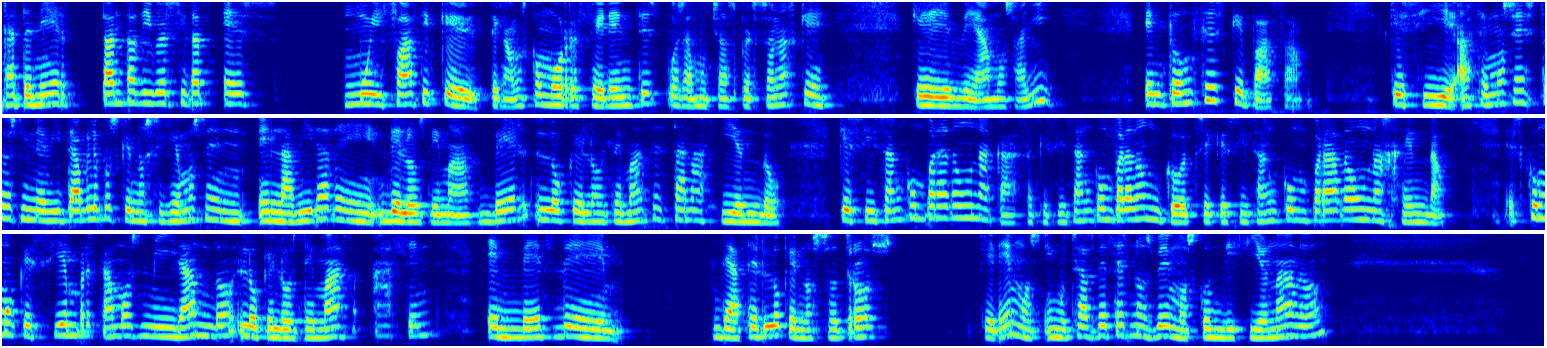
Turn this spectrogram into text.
Que tener tanta diversidad es muy fácil que tengamos como referentes pues, a muchas personas que, que veamos allí. Entonces, ¿qué pasa? Que si hacemos esto es inevitable pues que nos fijemos en, la vida de, los demás, ver lo que los demás están haciendo, que si se han comprado una casa, que si se han comprado un coche, que si se han comprado una agenda. Es como que siempre estamos mirando lo que los demás hacen en vez de, de hacer lo que nosotros queremos y muchas veces nos vemos condicionados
